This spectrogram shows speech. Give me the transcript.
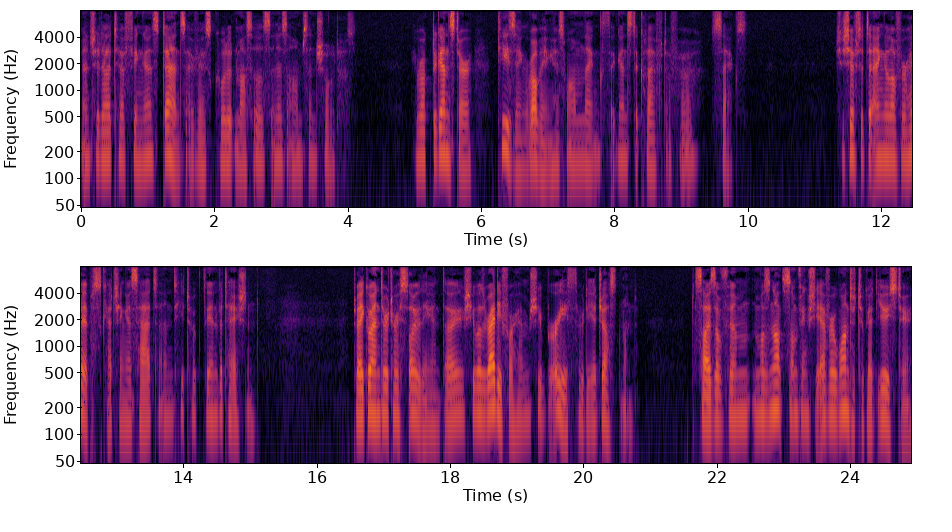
and she let her fingers dance over his corded muscles in his arms and shoulders. He rocked against her, teasing, rubbing his warm length against the cleft of her sex. She shifted the angle of her hips, catching his head, and he took the invitation. Draco entered her slowly, and though she was ready for him, she breathed through the adjustment. The size of him was not something she ever wanted to get used to,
